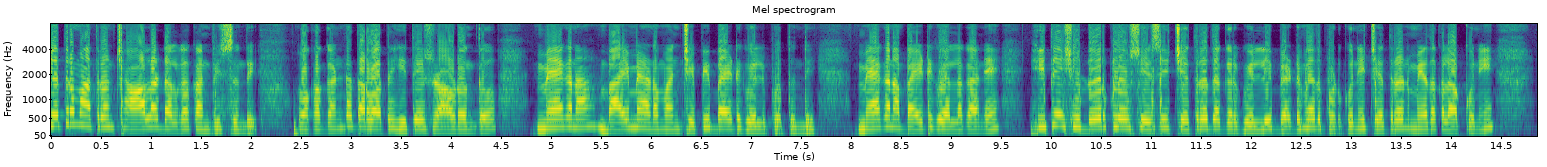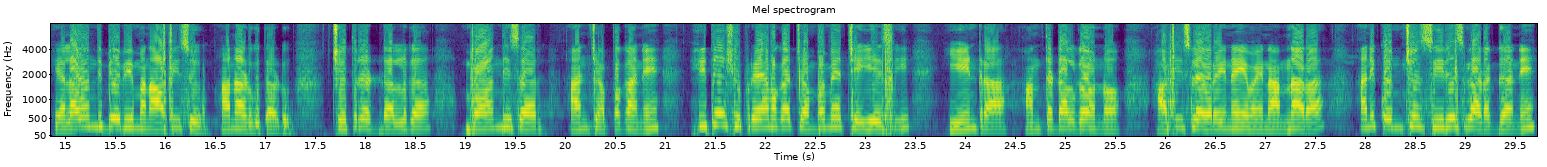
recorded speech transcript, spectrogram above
చిత్ర మాత్రం చాలా డల్గా కనిపిస్తుంది. ఒక గంట తర్వాత హితేష్ రావడంతో మేఘన బాయ్ మేడం అని చెప్పి బయటకు వెళ్ళిపోతుంది. మేఘన బయటకు వెళ్ళగానే హితేష్ డోర్ క్లోజ్ చేసి చిత్ర దగ్గరకు వెళ్ళి బెడ్ మీద పడుకొని చిత్రను మీదకు లాక్కొని ఎలా ఉంది బేబీ మన ఆఫీసు? అని అడుగుతాడు. చిత్ర డల్గా బాగుంది సార్. అని చెప్పగానే హితేష్ ప్రేమగా చెంపమే చెయ్యేసి ఏంట్రా అంత డల్గా ఉన్నావు? ఆఫీస్లో ఎవరైనా ఏమైనా అన్నారా? అని కొంచెం సీరియస్గా అడగగానే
